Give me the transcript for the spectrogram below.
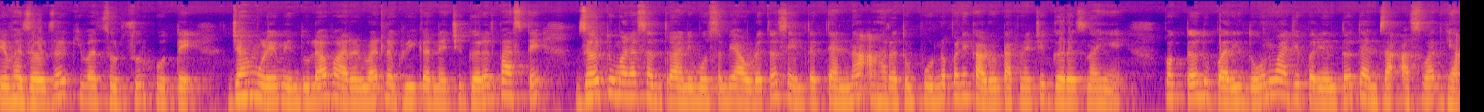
तेव्हा जळजळ किंवा चुरचूर होते. ज्यामुळे मेंदूला वारंवार लघवी करण्याची गरज भासते. जर तुम्हाला संत्रा आणि मोसंबी आवडत असेल तर त्यांना आहारातून पूर्णपणे काढून टाकण्याची गरज नाही आहे फक्त दुपारी दोन वाजेपर्यंत त्यांचा आस्वाद घ्या.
